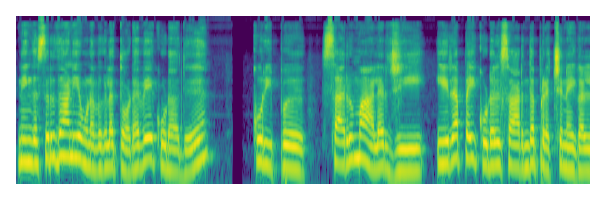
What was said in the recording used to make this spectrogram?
நீங்கள் சிறுதானிய உணவுகளை தொடவே கூடாது. குறிப்பு சரும அலர்ஜி இறப்பை குடல் சார்ந்த பிரச்சனைகள்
